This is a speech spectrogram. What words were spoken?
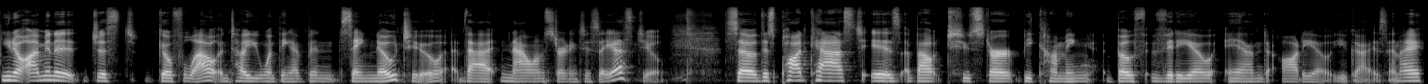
you know, I'm going to just go full out and tell you one thing I've been saying no to that now I'm starting to say yes to. So, this podcast is about to start becoming both video and audio, you guys. And I,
